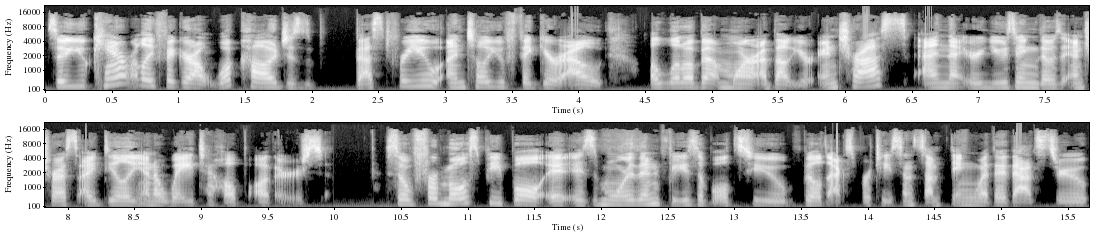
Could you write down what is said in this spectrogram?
So you can't really figure out what college is best for you until you figure out a little bit more about your interests and that you're using those interests ideally in a way to help others. So for most people, it is more than feasible to build expertise in something, whether that's through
